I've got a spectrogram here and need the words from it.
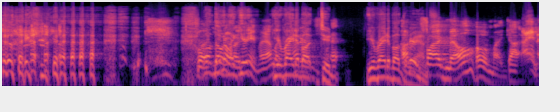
But well, you no, know like what I you're, mean, man. you're right about, dude. You're right about the Rams. 105 mil. Oh my god! And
